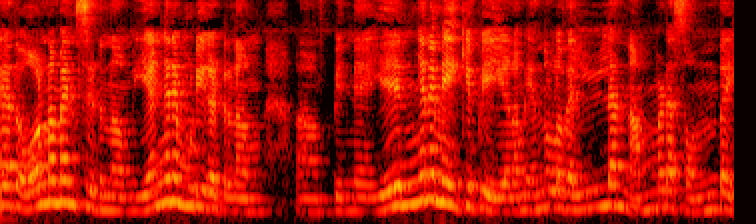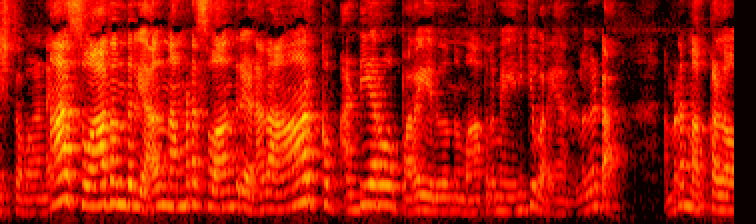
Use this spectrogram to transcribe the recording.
ഏത് ഓർണമെന്റ്സ് ഇടണം? എങ്ങനെ മുടി കെട്ടണം? പിന്നെ എങ്ങനെ മേക്കപ്പ് ചെയ്യണം എന്നുള്ളതെല്ലാം നമ്മുടെ സ്വന്തം ഇഷ്ടമാണ്. ആ സ്വാതന്ത്ര്യം അത് നമ്മുടെ സ്വാതന്ത്ര്യമാണ്. അത് ആർക്കും അടിയറോ പറയരുതെന്ന് മാത്രമേ എനിക്ക് പറയാനുള്ളൂ കേട്ടോ. നമ്മുടെ മക്കളോ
